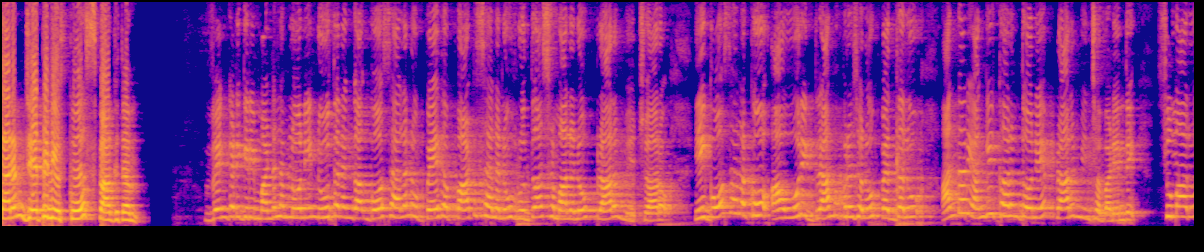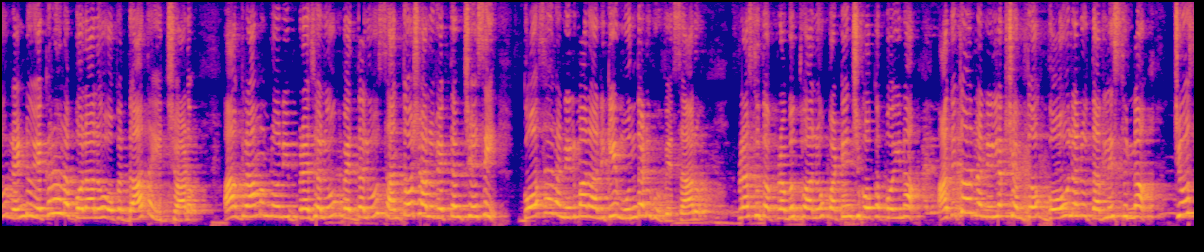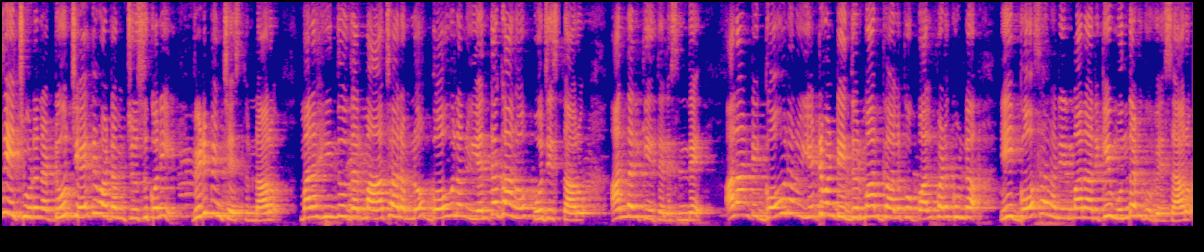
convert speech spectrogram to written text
నమస్కారం. జేపీ న్యూస్కు స్వాగతం. వెంకటగిరి మండలంలోని నూతనంగా గోశాలను పేద పాఠశాలను వృద్ధాశ్రమాలను ప్రారంభించారు. ఈ గోశాలకు ఆ ఊరి గ్రామ ప్రజలు పెద్దలు అందరి అంగీకారంతోనే ప్రారంభించబడింది. సుమారు రెండు ఎకరాల పొలాలు ఒక దాత ఇచ్చాడు. ఆ గ్రామంలోని ప్రజలు పెద్దలు సంతోషాలు వ్యక్తం చేసి గోశాల నిర్మాణానికి ముందడుగు వేశారు. ప్రస్తుత ప్రభుత్వాలు పట్టించుకోకపోయినా అధికారుల నిర్లక్ష్యంతో గోవులను తరలిస్తున్నా చూసి చూడనట్టు చేతివాటం చూసుకొని విడిపించేస్తున్నారు. మన హిందూ ధర్మ ఆచారంలో గోవులను ఎంతగానో పూజిస్తారు. అందరికీ తెలిసిందే అలాంటి గోవులను ఎటువంటి దుర్మార్గాలకు పాల్పడకుండా ఈ గోశాల నిర్మాణానికి ముందడుగు వేశారు.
